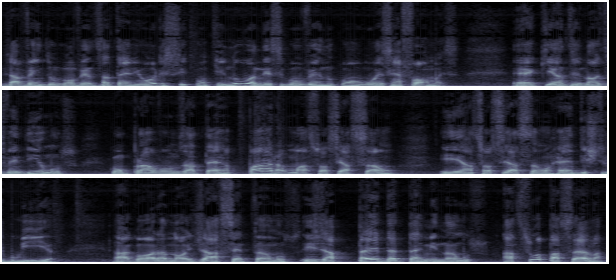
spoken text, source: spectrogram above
já vem dos governos anteriores e continua nesse governo com algumas reformas. É, que antes nós vendíamos, comprávamos a terra para uma associação e a associação redistribuía. Agora nós já assentamos e já pré-determinamos a sua parcela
